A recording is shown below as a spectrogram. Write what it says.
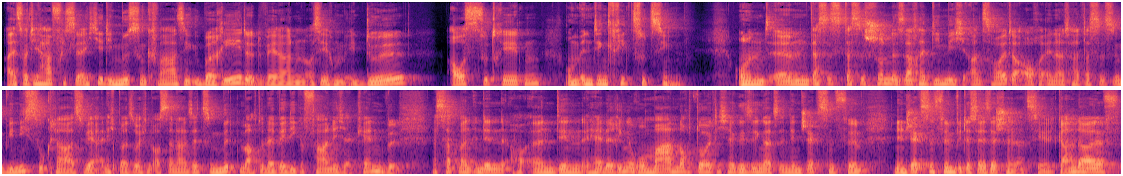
als auch die Haarfüßler hier, die müssen quasi überredet werden, aus ihrem Idyll auszutreten, um in den Krieg zu ziehen. Und ähm, das, ist, das ist schon eine Sache, die mich ans heute auch erinnert hat, dass es irgendwie nicht so klar ist, wer eigentlich bei solchen Auseinandersetzungen mitmacht oder wer die Gefahr nicht erkennen will. Das hat man in den, in den Herr der Ringe-Romanen noch deutlicher gesehen als in den Jackson-Filmen. In den Jackson-Filmen wird das ja sehr schnell erzählt. Gandalf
